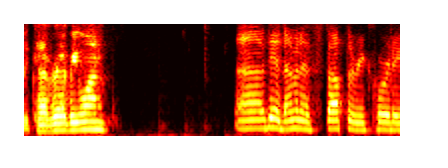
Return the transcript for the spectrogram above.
We cover everyone? Uh, I did. I'm going to stop the recording.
